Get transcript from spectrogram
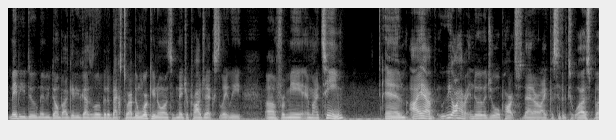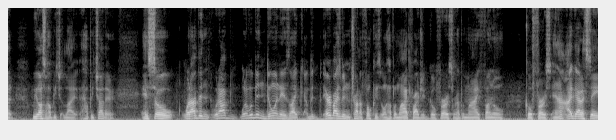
maybe you do, maybe you don't, but I'll give you guys a little bit of backstory. I've been working on some major projects lately uh, for me and my team. And I have, we all have our individual parts that are like specific to us, but we also help each like help each other. And so what I've been, what I've, what we've been doing is like everybody's been trying to focus on helping my project go first or helping my funnel go first. And I, I, gotta say,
